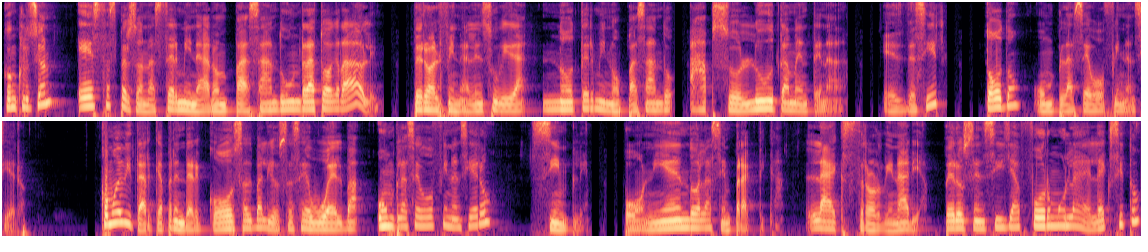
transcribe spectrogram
Conclusión, estas personas terminaron pasando un rato agradable, pero al final en su vida no terminó pasando absolutamente nada. Es decir, todo un placebo financiero. ¿Cómo evitar que aprender cosas valiosas se vuelva un placebo financiero? Simple, poniéndolas en práctica la extraordinaria pero sencilla fórmula del éxito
